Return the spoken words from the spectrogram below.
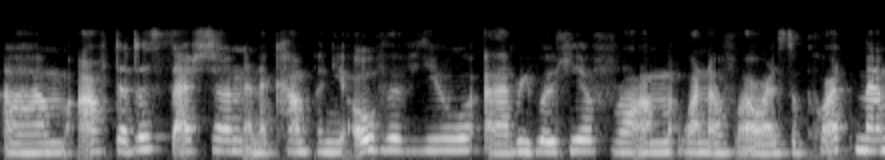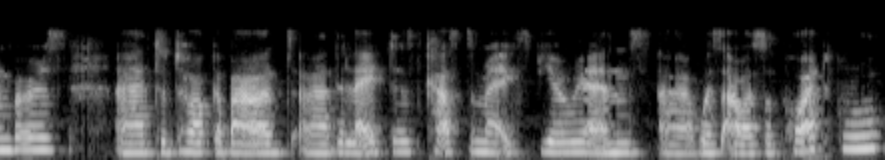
um, after this session and a company overview, uh, we will hear from one of our support members uh, to talk about uh, the latest customer experience uh, with our support group.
